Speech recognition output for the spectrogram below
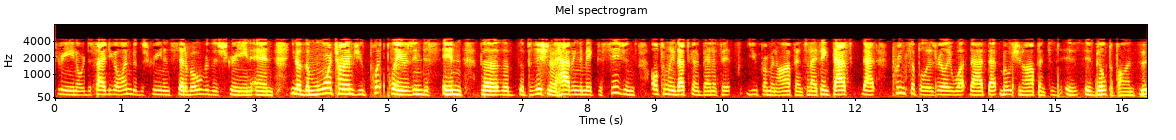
screen or decide to go under the screen instead of over the screen. And you know, the more times you put players in in the, the the position of having to make decisions, ultimately that's going to benefit you from an offense. And I think that's that principle is really what that that motion offense is is, is built upon. The,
